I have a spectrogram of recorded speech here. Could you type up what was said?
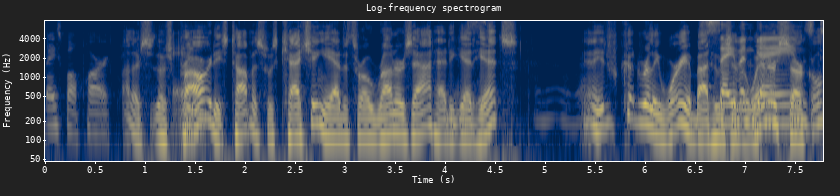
baseball park Well, there's there's priorities. Thomas was catching. He had to throw runners out. Had to get hits. And he couldn't really worry about who's in the winner's circle.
